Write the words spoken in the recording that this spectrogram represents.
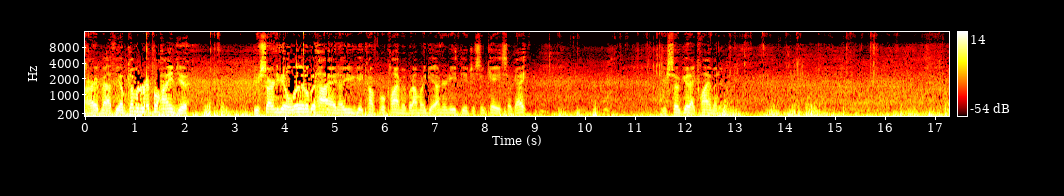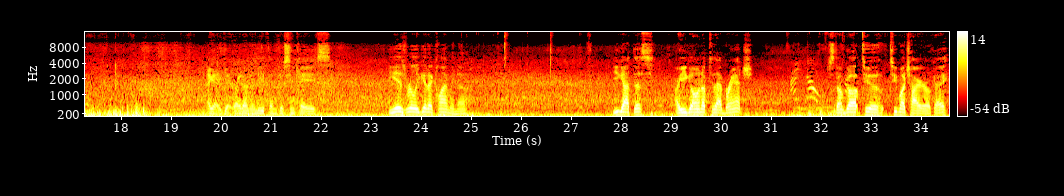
All right, Matthew, I'm coming right behind you. You're starting to get a little bit high. I know you get comfortable climbing, but I'm going to get underneath you just in case, okay? You're so good at climbing. I got to get right underneath him just in case. He is really good at climbing, though. You got this. Are you going up to that branch? I know. Just don't go up too too much higher, okay?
